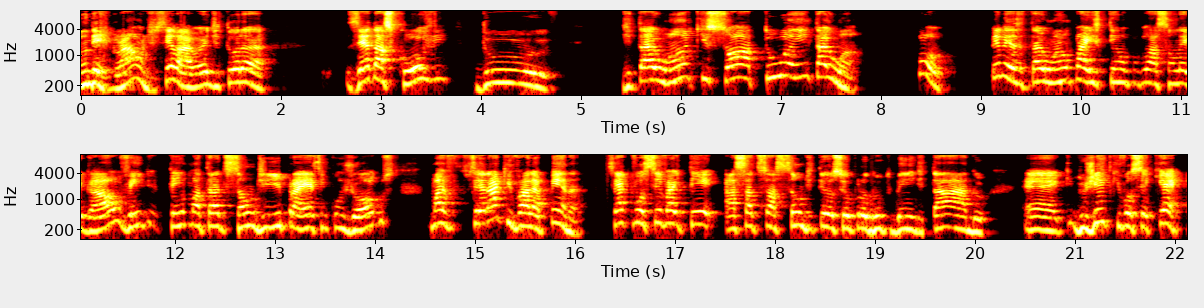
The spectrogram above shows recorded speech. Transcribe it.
underground, sei lá, a editora Zé das Cove do de Taiwan que só atua em Taiwan. Pô, beleza, Taiwan é um país que tem uma população legal, vem, tem uma tradição de ir para Essen com jogos, mas será que vale a pena? Será que você vai ter a satisfação de ter o seu produto bem editado, é, do jeito que você quer?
